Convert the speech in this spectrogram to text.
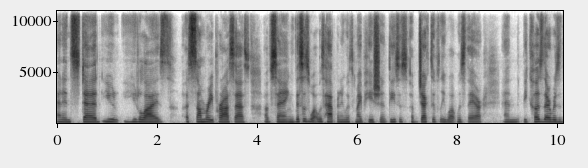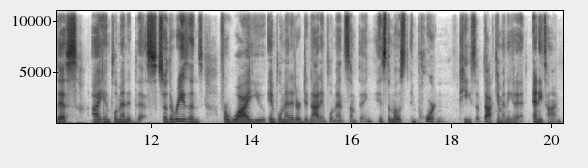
and instead you utilize a summary process of saying this is what was happening with my patient this is objectively what was there and because there was this i implemented this so the reasons for why you implemented or did not implement something is the most important piece of documenting it at any time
